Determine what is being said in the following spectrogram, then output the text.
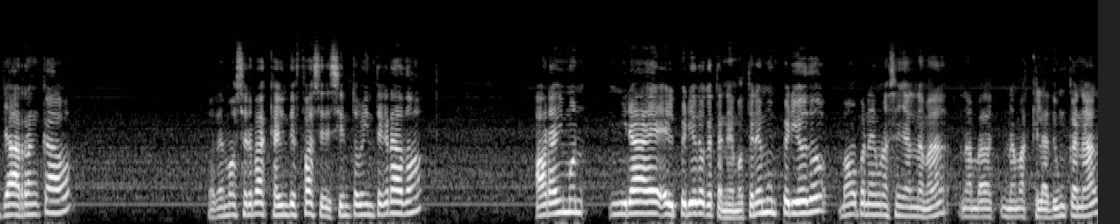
Ya ha arrancado. Podemos observar que hay un desfase de 120 grados. Ahora mismo, mirad el periodo que tenemos. Tenemos un periodo, vamos a poner una señal nada más, nada más que la de un canal,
